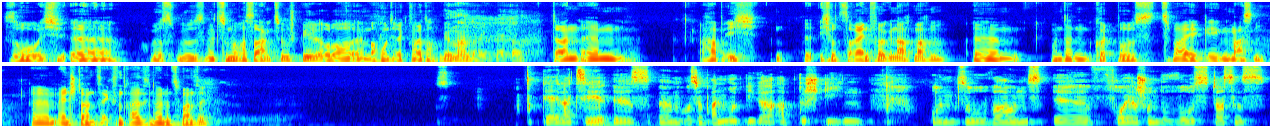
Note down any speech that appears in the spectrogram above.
So, ich äh, willst, willst, willst, du noch was sagen zum Spiel oder äh, machen wir direkt weiter? Wir machen direkt weiter. Dann ähm, habe ich, ich würde es der Reihenfolge nachmachen ähm, und dann Cottbus 2 gegen Massen. Ähm, Endstand 36-29. Der LAC ist ähm, aus der Brandenburg-Liga abgestiegen und so war uns äh, vorher schon bewusst, dass es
